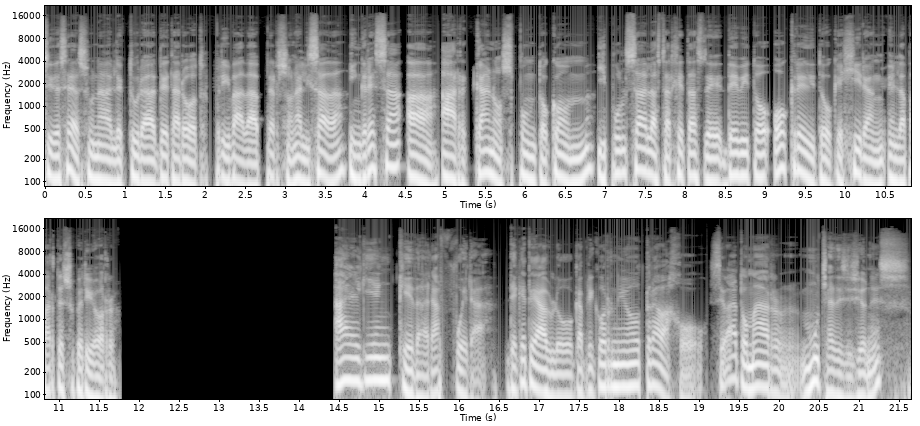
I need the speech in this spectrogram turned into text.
Si deseas una lectura de tarot privada personalizada, ingresa a arcanos.com y pulsa las tarjetas de débito o crédito que giran en la parte superior. Alguien quedará fuera. ¿De qué te hablo, Capricornio? Trabajo. Se va a tomar muchas decisiones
